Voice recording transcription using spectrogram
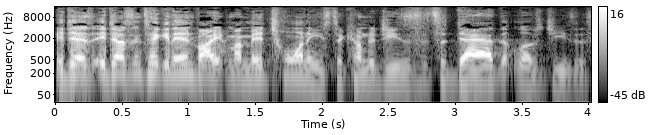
It, does, it doesn't take an invite in my mid 20s to come to Jesus. It's a dad that loves Jesus.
